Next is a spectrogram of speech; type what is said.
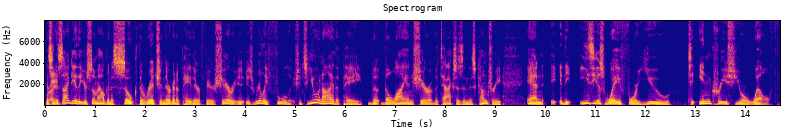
And so this idea that you're somehow going to soak the rich and they're going to pay their fair share is really foolish. It's you and I that pay the the lion's share of the taxes in this country, and the easiest way for you to increase your wealth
